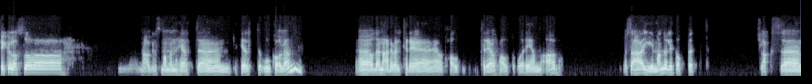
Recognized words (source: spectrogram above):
fikk vel også Nagelsmann en helt, eh, helt OK lønn. Eh, og den er det vel tre og et halvt år igjen av. Så her gir man jo litt opp et slags uh,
